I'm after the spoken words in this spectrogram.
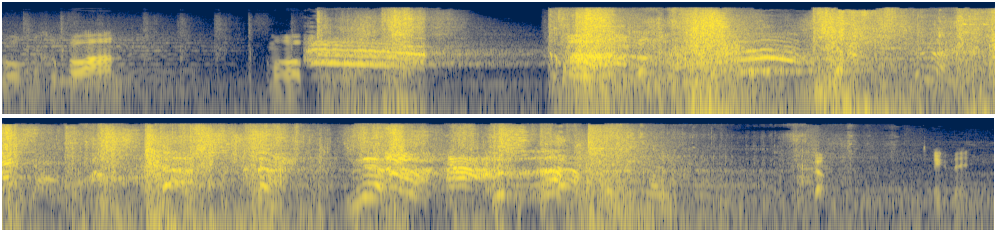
Volgende groep al aan. Kom maar op. Ik ben.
